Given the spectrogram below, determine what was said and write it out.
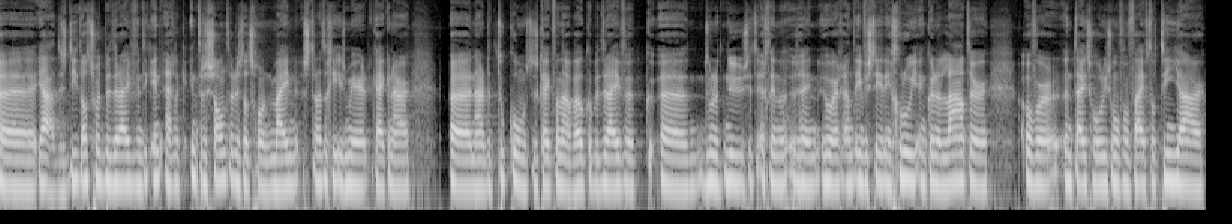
eh, ja, dus die, dat soort bedrijven vind ik eigenlijk interessanter. Dus dat is gewoon mijn strategie, is meer kijken naar, eh, naar de toekomst. Dus kijken van nou, welke bedrijven eh, doen het nu, zitten echt in, zijn heel erg aan het investeren in groei en kunnen later over een tijdshorizon van vijf tot tien jaar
